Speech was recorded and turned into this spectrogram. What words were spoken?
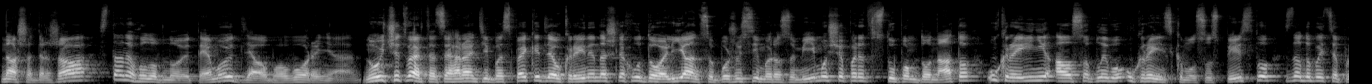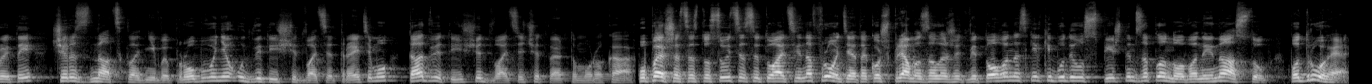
Наша держава стане головною темою для обговорення. Ну і четверте це гарантії безпеки для України на шляху до альянсу. Бо ж усі ми розуміємо, що перед вступом до НАТО Україні, а особливо українському суспільству, знадобиться пройти через надскладні випробування у 2023 та 2024 роках. По-перше, це стосується ситуації на фронті, а також прямо залежить від того, наскільки буде успішним запланований наступ. По-друге,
